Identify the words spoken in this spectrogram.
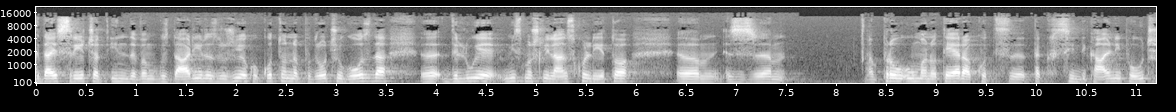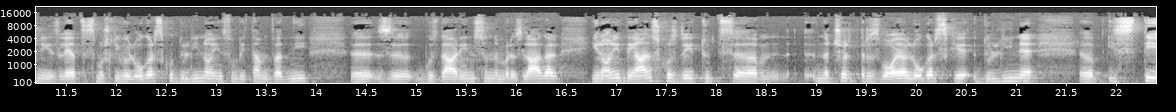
kdaj srečati in da vam gozdari razložijo, kako to na področju gozda uh, deluje. Mi smo šli lansko leto um, z prav v Manotera kot uh, tak sindikalni poučni izlet, smo šli v Logarsko dolino in smo bili tam dva dni uh, z gozdari in so nam razlagali in oni dejansko zdaj tudi um, načrt razvoja Logarske doline uh, iz te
